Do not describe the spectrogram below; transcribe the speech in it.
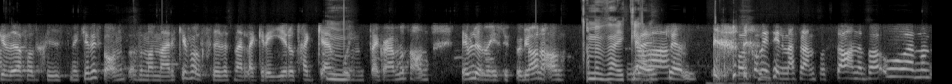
tycker vi har fått skitmycket respons. Alltså man märker folk skriver snälla grejer och taggar Mm. på Instagram och sånt. Det blir man ju superglad av. Ja, men verkligen. Verkligen. Folk kommer ju till och med fram på stan och bara åh, man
